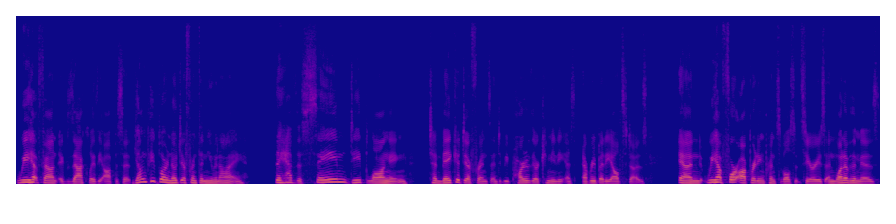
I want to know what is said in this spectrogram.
We have found exactly the opposite. Young people are no different than you and I. They have the same deep longing to make a difference and to be part of their community as everybody else does. And we have four operating principles at Ceres, and one of them is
